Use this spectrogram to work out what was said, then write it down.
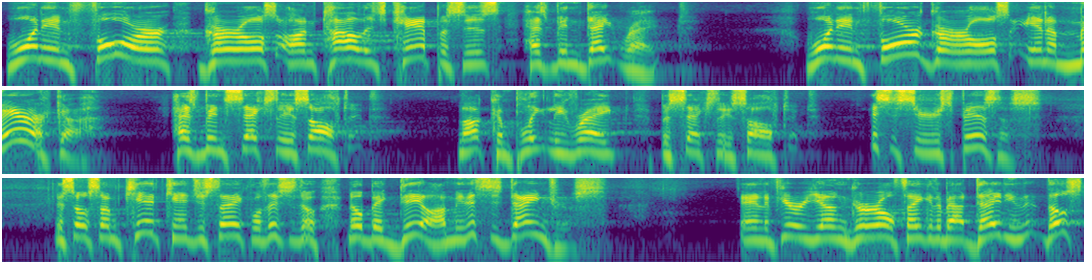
One in four girls on college campuses has been date raped. One in four girls in America has been sexually assaulted. Not completely raped, but sexually assaulted. This is serious business. And so some kid can't just think, well, this is no, no big deal. I mean, this is dangerous. And if you're a young girl thinking about dating, those,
